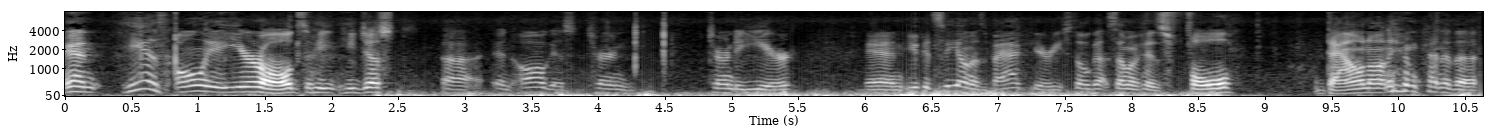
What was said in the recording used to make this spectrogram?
And he is only a year old, so he, he just uh, in August turned turned a year, and you can see on his back here he's still got some of his full down on him, kind of the,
